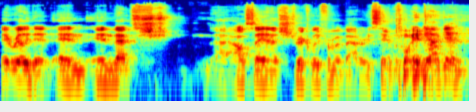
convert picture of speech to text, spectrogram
It really did, and and that's uh, I'll say that strictly from a battery standpoint. yeah. Again,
